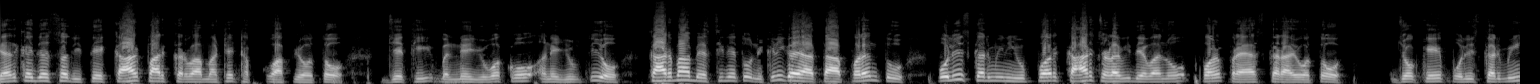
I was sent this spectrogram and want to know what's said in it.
ગેરકાયદેસર રીતે કાર પાર્ક કરવા માટે ઠપકો આપ્યો હતો. જેથી બંને યુવકો અને યુવતીઓ કારમાં બેસીને તો નીકળી ગયા હતા, પરંતુ પોલીસ કર્મીની ઉપર કાર ચડાવી દેવાનો પણ પ્રયાસ કરાયો હતો. જો કે પોલીસ કર્મી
